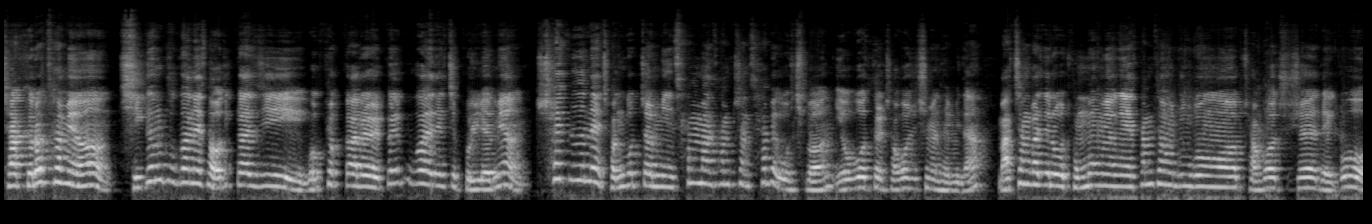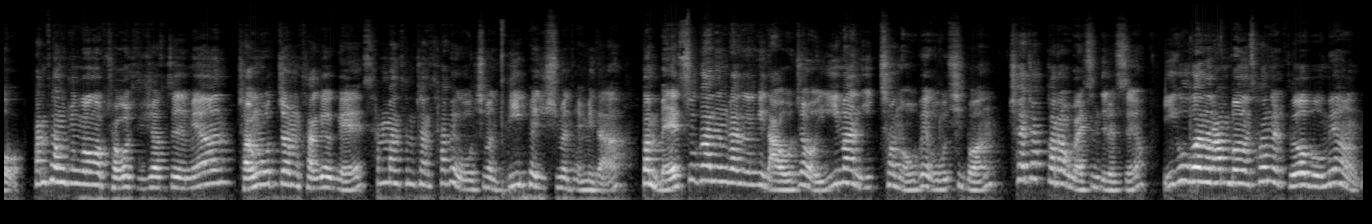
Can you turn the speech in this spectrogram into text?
자 그렇다면 지금 구간에서 어디까지 목표가를 끌고 가야 될지 보려면 최근의 전고점인 33,450원 이것을 적어주시면 됩니다. 마찬가지로 종목명에 삼성중공업 적어주셔야 되고 삼성중공업 적어주셨으면 전고점 가격에 33,450원 기입해 주시면 됩니다. 그럼 매수 가능 가격이 나오죠. 22,550원 최저가라고 말씀드렸어요. 이 구간을 한번 선을 그어보면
